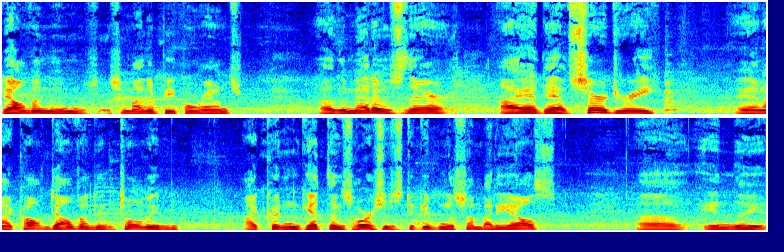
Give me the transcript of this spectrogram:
Delvin and some other people around uh, the meadows there. I had to have surgery, and I called Delvin and told him I couldn't get those horses to give them to somebody else. Uh, in the,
